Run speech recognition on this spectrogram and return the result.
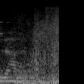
Blood.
